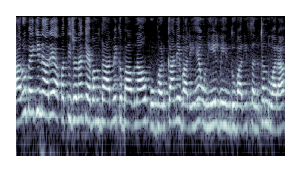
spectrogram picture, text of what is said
आरोप है की नारे आपत्तिजनक एवं धार्मिक भावनाओं को भड़काने वाले हैं, उन्हेल में हिंदुवादी संगठन द्वारा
